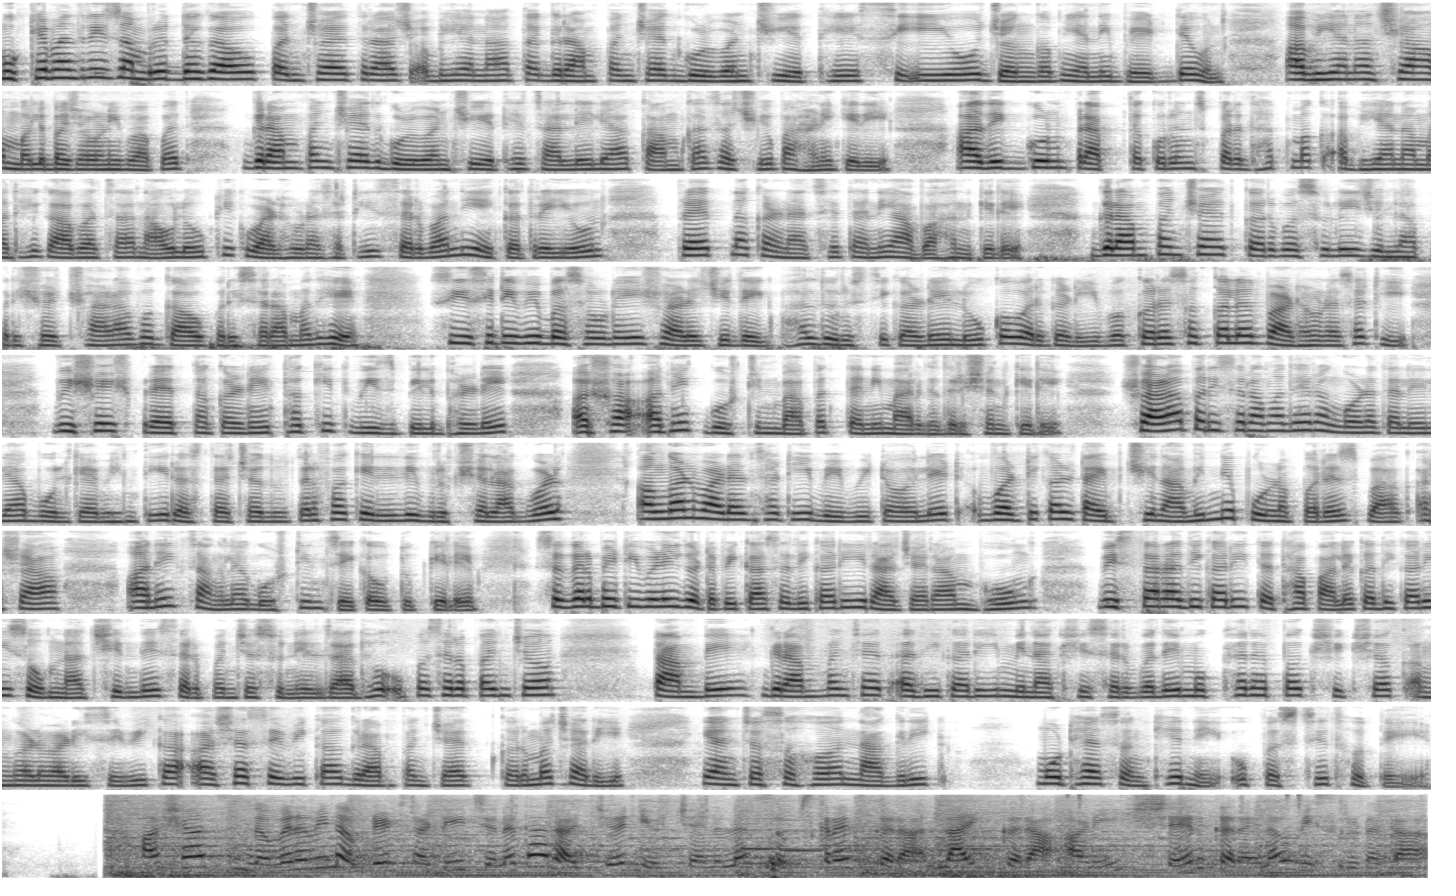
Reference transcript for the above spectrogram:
मुख्यमंत्री समृद्ध गाव पंचायत राज अभियानात ग्रामपंचायत गुळवंची येथे सीईओ जंगम यांनी भेट देऊन अभियानाच्या अंमलबजावणीबाबत ग्रामपंचायत गुळवंची येथे चाललेल्या कामकाजाची पाहणी केली. अधिक गुण प्राप्त करून स्पर्धात्मक अभियानामध्ये गावाचा नावलौकिक वाढवण्यासाठी सर्वांनी एकत्र येऊन प्रयत्न करण्याचे त्यांनी आवाहन केले. ग्रामपंचायत करवसुली जिल्हा परिषद शाळा व गाव परिसरामध्ये सीसीटीव्ही बसवणे शाळेची देखभाल दुरुस्ती करणे लोकवर्गणी व करसंकलन वाढवण्यासाठी विशेष प्रयत्न करणे करणे थकीत वीज बिल भरणे अशा अनेक गोष्टींबाबत त्यांनी मार्गदर्शन केले. शाळा परिसरामध्ये रंगवण्यात आलेल्या बोलक्या भिंती रस्त्याच्या दुतर्फा केलेली वृक्ष लागवड अंगणवाड्यांसाठी बेबी टॉयलेट व्हर्टिकल टाईपची नाविन्यपूर्ण परसबाग अशा अनेक चांगल्या गोष्टींचे कौतुक केले. सदर भेटीवेळी गटविकास अधिकारी राजाराम भोंग विस्तार अधिकारी तथा पालक अधिकारी सोमनाथ शिंदे सरपंच सुनील जाधव उपसरपंच तांबे ग्रामपंचायत अधिकारी मीनाक्षी सरवदे मुख्याध्यापक शिक्षक अंगणवाडी सेविका आशा सेविका ग्रामपंचायत कर्मचारी यांच्यासह नागरिक मोठ्या संख्येने उपस्थित होते. अशाच नवनवीन अपडेटसाठी जनता राज्य न्यूज चॅनलला सबस्क्राईब करा लाईक करा आणि शेअर करायला विसरू नका.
